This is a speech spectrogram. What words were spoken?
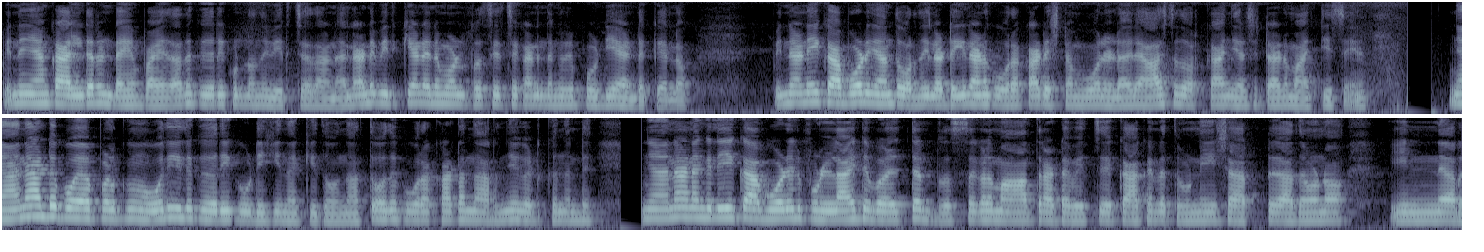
പിന്നെ ഞാൻ കലണ്ടർ ഉണ്ടായും പഴയത്. അത് കീറി കൊണ്ടുവന്ന് വിരിച്ചതാണ്. അല്ലാണ്ട് വിരിക്കാണ്ട് എന്റെ മോൾ ഡ്രസ്സ് വെച്ച് കാണുന്ന പൊടിയാണ് എടുക്കുമല്ലോ പിന്നെ ആണെങ്കിൽ ഈ കബോർഡ് ഞാൻ തുറന്നില്ല ഇതിലാണ് കൂറക്കാട് ഇഷ്ടം പോലെ ഉള്ളത്. ലാസ്റ്റ് തുറക്കാൻ വിചാരിച്ചിട്ടാണ് മാറ്റി ഞാനാണ്ട് പോയപ്പോഴേക്കും ഓലിയിൽ കയറി കൂടിക്കുന്നൊക്കെ തോന്നുന്നു. അത്തോ അത് കൂറക്കാട്ടം നിറഞ്ഞ് കിടക്കുന്നുണ്ട്. ഞാനാണെങ്കിൽ ഈ കബോർഡിൽ ഫുള്ളായിട്ട് വെളുത്ത ഡ്രസ്സുകൾ മാത്രമായിട്ട് വെച്ച് കാക്കന്റെ തുണി ഷർട്ട് അതോണോ ഇന്നർ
